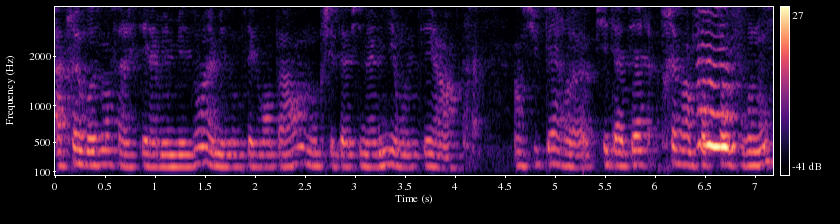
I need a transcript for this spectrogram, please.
Après, heureusement, ça restait la même maison, la maison de ses grands-parents. Donc chez papy mamie ont été un, un super euh, pied-à-terre très important pour nous.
